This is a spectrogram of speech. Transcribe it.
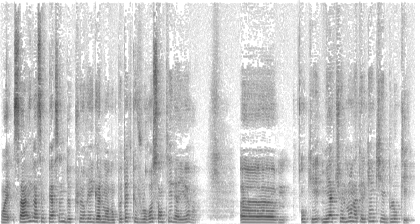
Ouais, ça arrive à cette personne de pleurer également, donc peut-être que vous le ressentez d'ailleurs. Euh, ok, mais actuellement on a quelqu'un qui est bloqué,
